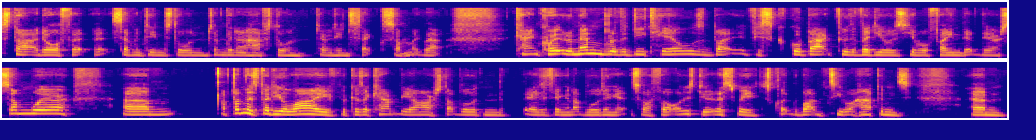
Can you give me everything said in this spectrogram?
Started off at, at 17 stone, 17 and a half stone, 17.6, something like that can't quite remember the details, but if you go back through the videos, you will find it there somewhere. Um, I've done this video live because I can't be arsed uploading the editing and uploading it. So I thought I'll just do it this way. Just click the button, see what happens. Um,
